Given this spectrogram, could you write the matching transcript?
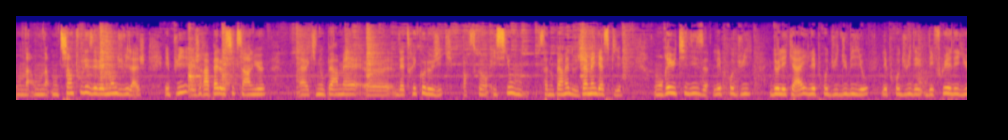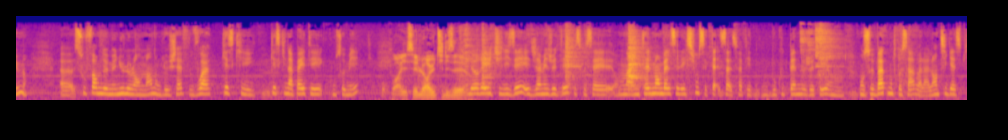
on, tient tous les événements du village. Et puis, je rappelle aussi que c'est un lieu euh, qui nous permet d'être écologique parce qu'ici, ça nous permet de jamais gaspiller. On réutilise les produits de l'écaille, les produits du bio, les produits des, fruits et légumes. sous forme de menu le lendemain. Donc le chef voit qu'est-ce qui, qu'est-ce qui n'a pas été consommé, pour pouvoir essayer de le réutiliser. Le réutiliser et de jamais jeter parce que c'est, on a une tellement belle sélection, ça, ça, fait beaucoup de peine de jeter. On, se bat contre ça, voilà, l'anti-gaspi.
